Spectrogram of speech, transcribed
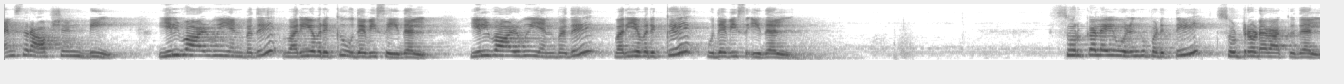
ஆன்சர் ஆப்ஷன் டி இல்வாழ்வு என்பது வறியவருக்கு உதவி செய்தல். இல்வாழ்வு என்பது வறியவருக்கு உதவி செய்தல். சொற்களை ஒழுங்குபடுத்தி சொற்றொடராக்குதல்.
